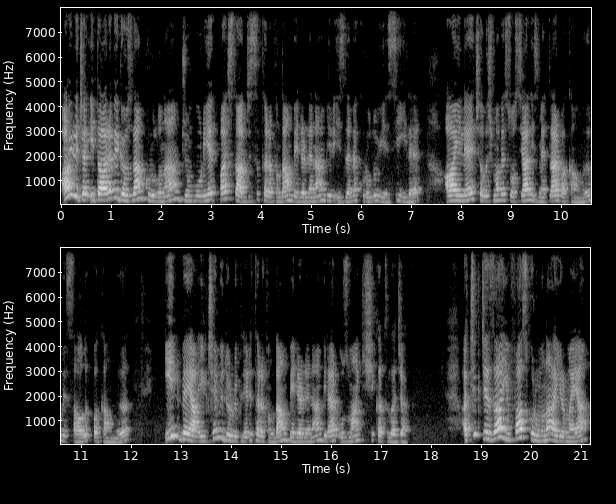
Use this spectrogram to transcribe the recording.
Ayrıca idare ve gözlem kuruluna Cumhuriyet Başsavcısı tarafından belirlenen bir izleme kurulu üyesi ile Aile, Çalışma ve Sosyal Hizmetler Bakanlığı ve Sağlık Bakanlığı il veya ilçe müdürlükleri tarafından belirlenen birer uzman kişi katılacak. Açık Ceza İnfaz Kurumu'na ayırmaya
